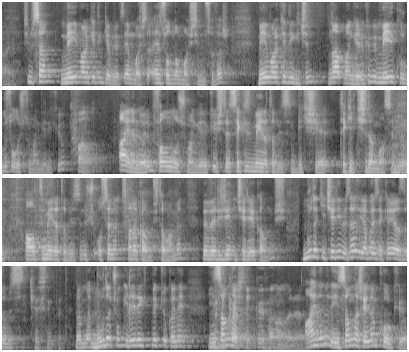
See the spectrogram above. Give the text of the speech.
Aynen. Şimdi sen mail marketing yapacaksın en başta. En sondan başlayayım bu sefer. Mail marketing için ne yapman gerekiyor? Bir mail kurgusu oluşturman gerekiyor. Funnel. Aynen öyle bir funnel oluşturman gerekiyor. İşte 8 mail atabilirsin bir kişiye, tekil kişiden bahsediyorum. 6 mail atabilirsin. 3 o sene sana kalmış tamamen ve vereceğin içeriğe kalmış. Buradaki içeriği mesela yapay zekaya yazdırabilirsin. Kesinlikle. Ben, ben- burada çok ileriye gitmek yok. Hani insanlar Birkaç dakika falan alır herhalde. Aynen öyle. İnsanlar şeyden korkuyor.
